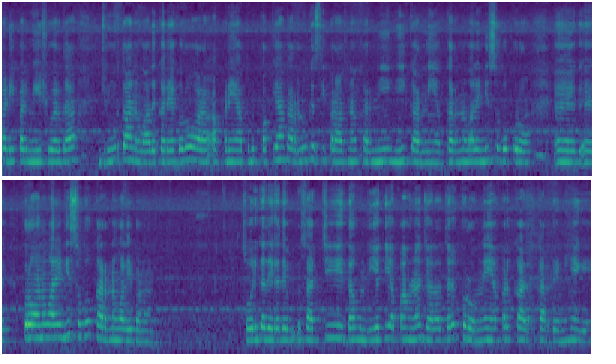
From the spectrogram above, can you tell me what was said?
ਘੜੀ ਪਰਮੇਸ਼ਵਰ ਦਾ ਜਰੂਰ ਧੰਨਵਾਦ ਕਰਿਆ ਕਰੋ ਔਰ ਆਪਣੇ ਆਪ ਨੂੰ ਪੱਕਿਆਂ ਕਰ ਲਓ ਕਿ ਅਸੀਂ ਪ੍ਰਾਰਥਨਾ ਕਰਨੀ ਹੀ ਕਰਨੀ ਹੈ ਕਰਨ ਵਾਲੇ ਨਹੀਂ ਸਗੋਂ ਕਰੋ ਅਹ, ਕਰਾਉਣ ਵਾਲੇ ਨਹੀਂ ਸਗੋਂ ਕਰਨ ਵਾਲੇ ਬਣੋ। ਸੋਰੀ, ਕਦੇ ਕਦੇ ਸੱਚੀ ਇਦਾਂ ਹੁੰਦੀ ਹੈ ਕਿ ਆਪਾਂ ਹਨਾ ਜ਼ਿਆਦਾਤਰ ਕਰਾਉਂਦੇ ਆ ਪਰ ਕਰਦੇ ਨਹੀਂ ਹੈਗੇ।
